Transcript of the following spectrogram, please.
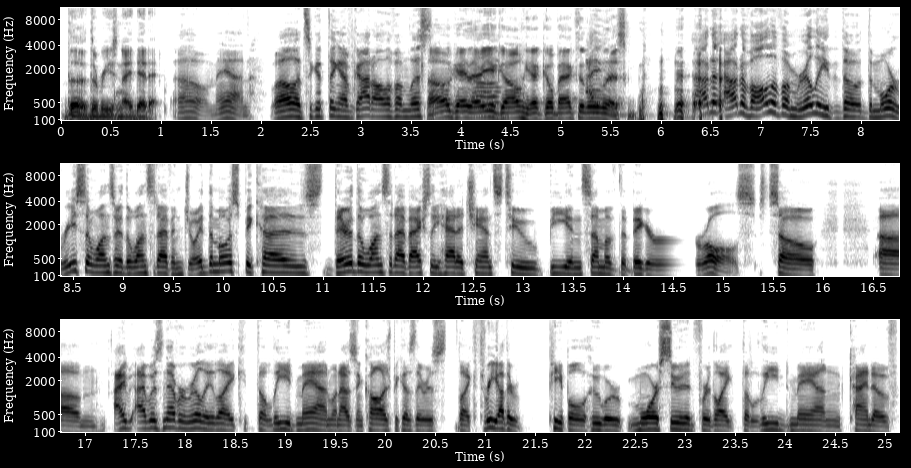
the the reason I did it." Oh man. Well, it's a good thing I've got all of them listed. Okay, there you Um, go. Yeah, go back to the I- list. out of out of all of them, really, the the more recent ones are the ones that I've enjoyed the most because they're the ones that I've actually had a chance to be in some of the bigger roles. So, um, I I was never really like the lead man when I was in college because there was like three other people who were more suited for like the lead man kind of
